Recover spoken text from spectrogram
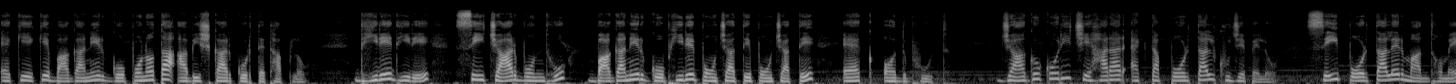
একে একে বাগানের গোপনতা আবিষ্কার করতে থাকল। ধীরে ধীরে সেই চার বন্ধু বাগানের গভীরে পৌঁছাতে পৌঁছাতে এক অদ্ভুত, জাগকরি চেহারার একটা পোর্তাল খুঁজে পেল। সেই পোর্তালের মাধ্যমে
